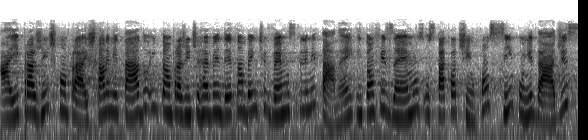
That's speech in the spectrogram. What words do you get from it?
Aí, para a gente comprar está limitado, então para a gente revender também tivemos que limitar, né? Então fizemos os pacotinhos com cinco unidades,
